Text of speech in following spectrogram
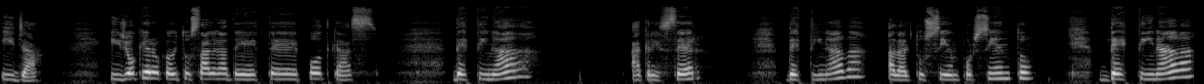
y ya. Y yo quiero que hoy tú salgas de este podcast destinada a crecer, destinada a dar tu 100%, destinada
